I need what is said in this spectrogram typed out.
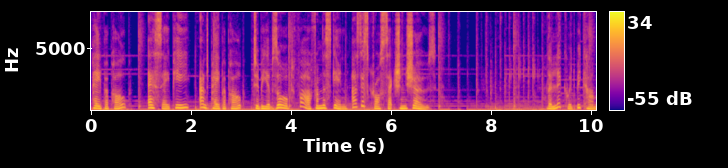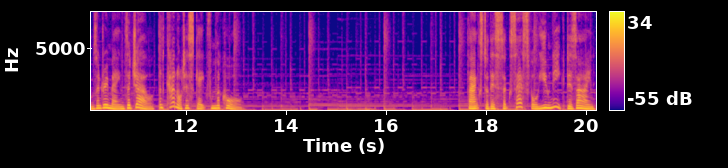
Paper pulp, SAP and paper pulp to be absorbed far from the skin, as this cross-section shows. The liquid becomes and remains a gel and cannot escape from the core. Thanks to this successful, unique design,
